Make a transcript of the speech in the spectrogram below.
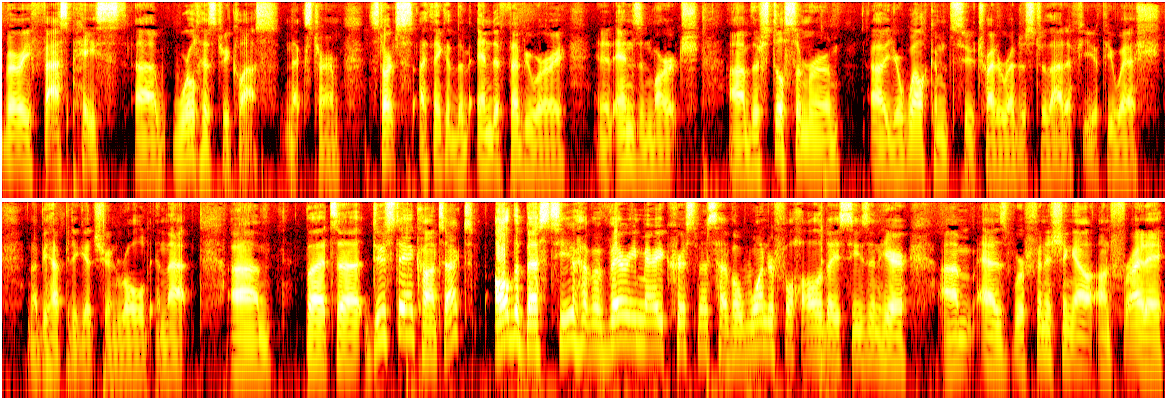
very fast-paced uh, world history class next term. It starts, I think, at the end of February, and it ends in March. Um, there's still some room. Uh, you're welcome to try to register that if you if you wish, and I'd be happy to get you enrolled in that. Um, but uh, do stay in contact. All the best to you. Have a very Merry Christmas. Have a wonderful holiday season here um, as we're finishing out on Friday.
